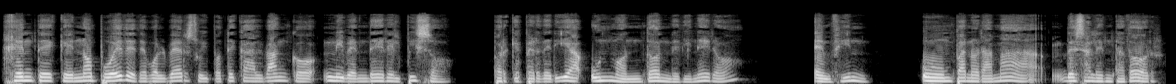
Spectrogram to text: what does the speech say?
Gente que no puede devolver su hipoteca al banco ni vender el piso porque perdería un montón de dinero. En fin, un panorama desalentador,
